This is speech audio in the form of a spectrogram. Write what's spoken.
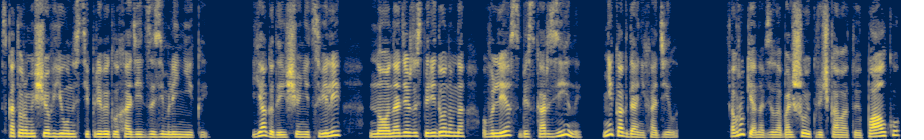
с которым еще в юности привыкла ходить за земляникой. Ягоды еще не цвели, но Надежда Спиридоновна в лес без корзины никогда не ходила. В руки она взяла большую крючковатую палку,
